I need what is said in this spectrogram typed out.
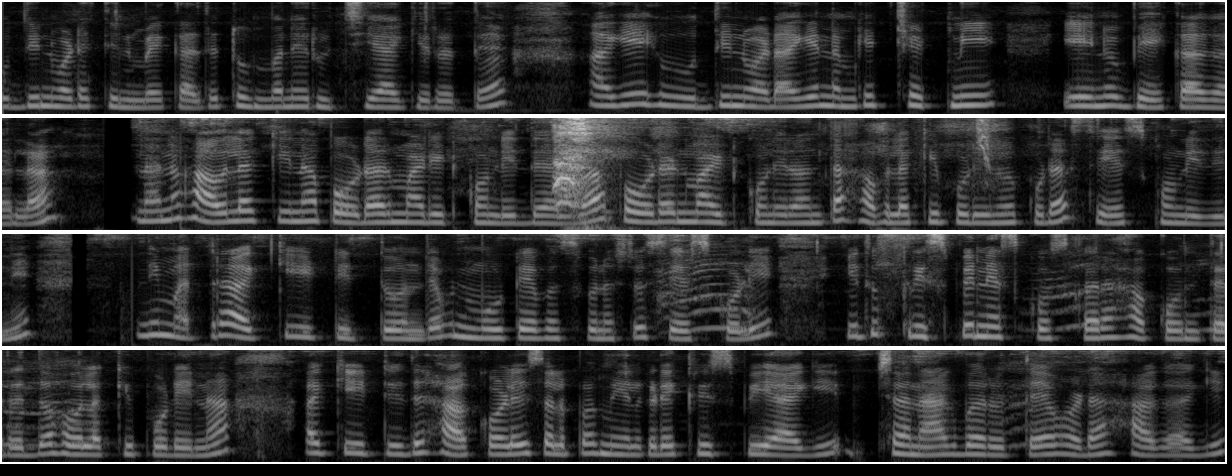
ಉದ್ದಿನ ವಡೆ ತಿನ್ನಬೇಕಾದ್ರೆ ತುಂಬಾ ರುಚಿಯಾಗಿರುತ್ತೆ. ಹಾಗೆ ಉದ್ದಿನ ವಡೆಗೆ ನಮಗೆ ಚಟ್ನಿ ಏನೂ ಬೇಕಾಗಲ್ಲ. ನಾನು ಅವಲಕ್ಕಿನ ಪೌಡರ್ ಮಾಡಿ ಇಟ್ಕೊಂಡಿದ್ದೆ ಅಲ್ವಾ? ಪೌಡರ್ ಮಾಡಿ ಇಟ್ಕೊಂಡಿರೋಂಥ ಅವಲಕ್ಕಿ ಪುಡಿನೂ ಕೂಡ ಸೇರಿಸ್ಕೊಂಡಿದ್ದೀನಿ. ನಿಮ್ಮ ಹತ್ರ ಅಕ್ಕಿ ಹಿಟ್ಟಿತ್ತು ಅಂದರೆ ಒಂದು ಮೂರು ಟೇಬಲ್ ಸ್ಪೂನಷ್ಟು ಸೇರಿಸ್ಕೊಳ್ಳಿ. ಇದು ಕ್ರಿಸ್ಪಿನೆಸ್ಗೋಸ್ಕರ ಹಾಕೊತಿರೋದು ಅವಲಕ್ಕಿ ಪುಡಿನ. ಅಕ್ಕಿ ಇಟ್ಟಿದ್ರೆ ಹಾಕ್ಕೊಳ್ಳಿ ಸ್ವಲ್ಪ ಮೇಲ್ಗಡೆ ಕ್ರಿಸ್ಪಿಯಾಗಿ ಚೆನ್ನಾಗಿ ಬರುತ್ತೆ ವಡೆ, ಹಾಗಾಗಿ.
